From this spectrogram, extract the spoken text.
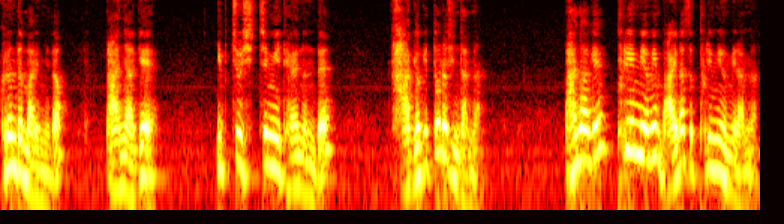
그런데 말입니다. 만약에 입주 시점이 되었는데 가격이 떨어진다면 만약에 프리미엄이 마이너스 프리미엄이라면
